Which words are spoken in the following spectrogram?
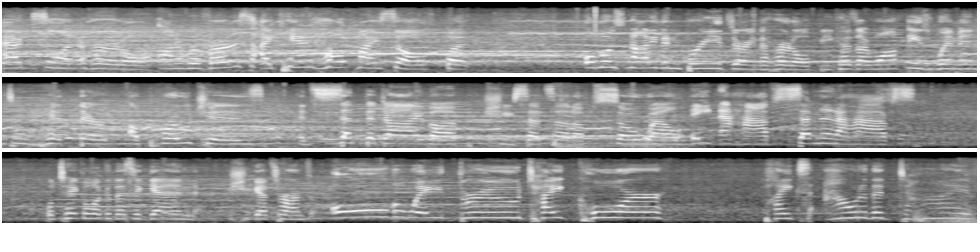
Excellent hurdle. On a reverse, I can't help myself, but almost not even breathe during the hurdle because I want these women to hit their approaches and set the dive up. She sets that up so well. Eight and a half, seven and a halves. We'll take a look at this again. She gets her arms all the way through, tight core. Pikes out of the dive.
